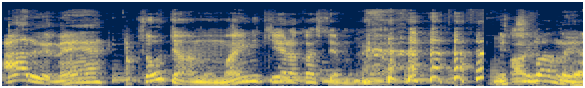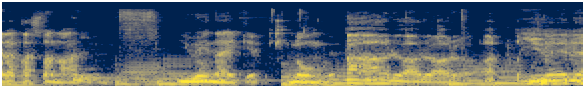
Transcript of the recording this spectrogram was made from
あるね。翔ちゃんはもう毎日やらかしてるもんね。一番のやらかしたのあるよね言えないけど飲んでああるあるある。あった。言えな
